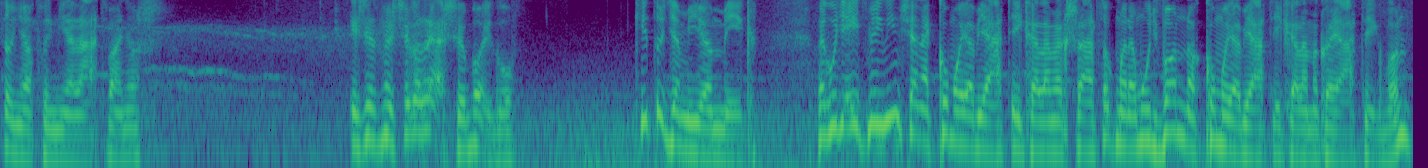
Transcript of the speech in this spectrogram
Iszonyat, hogy milyen látványos. És ez még csak az első bolygó. Ki tudja, mi jön még. Meg ugye itt még nincsenek komolyabb játékelemek, srácok, mert amúgy vannak komolyabb játékelemek a játékban.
